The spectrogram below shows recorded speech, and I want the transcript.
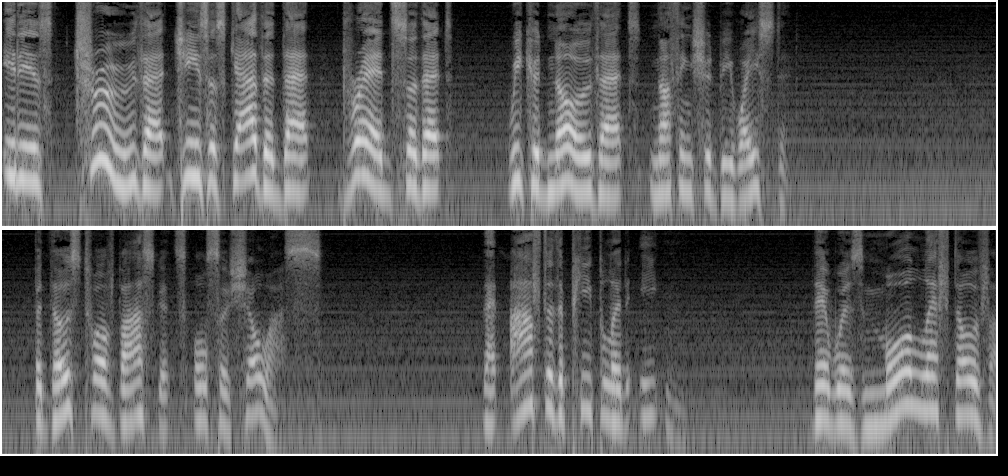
It is true that Jesus gathered that bread so that we could know that nothing should be wasted. But those 12 baskets also show us that after the people had eaten, there was more left over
